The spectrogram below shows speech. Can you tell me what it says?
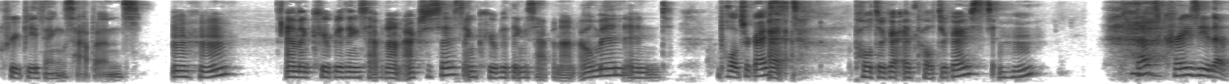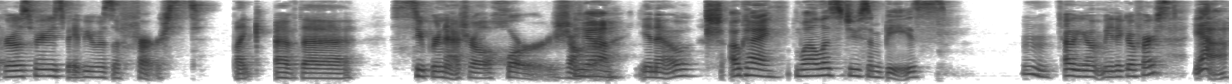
creepy things happened. Mm-hmm. And the creepy things happen on Exorcist, and creepy things happen on Omen and Poltergeist. Poltergeist. And Poltergeist. Mm-hmm. That's crazy that Rosemary's Baby was the first, like of the supernatural horror genre. Yeah. You know. okay. Well, let's do some bees. Hmm. Oh, you want me to go first? Yeah.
